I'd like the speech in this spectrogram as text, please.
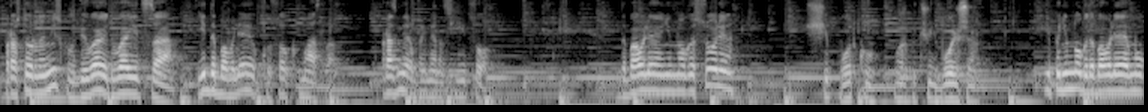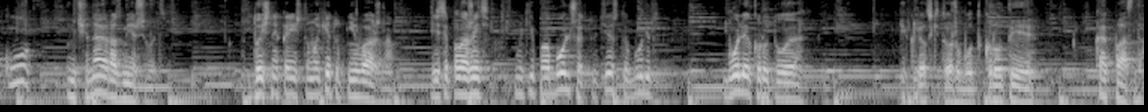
В просторную миску вбиваю два яйца и добавляю кусок масла, размером примерно с яйцо. Добавляю немного соли, щепотку, может быть чуть больше. И понемногу добавляя муку, начинаю размешивать. Точное количество муки тут не важно. Если положить муки побольше, то тесто будет более крутое. И клетки тоже будут крутые, как паста.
